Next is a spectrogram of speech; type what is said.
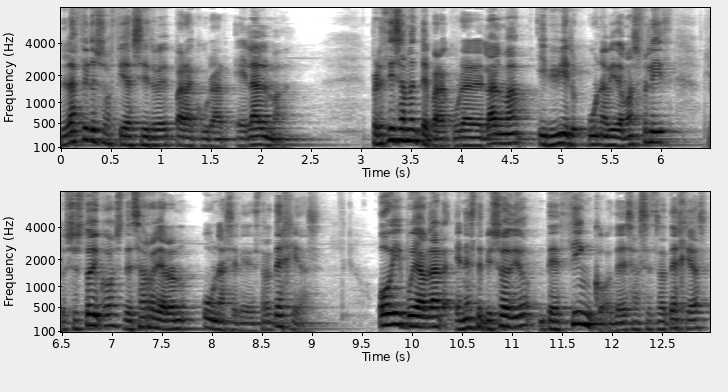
la filosofía sirve para curar el alma. Precisamente para curar el alma y vivir una vida más feliz, los estoicos desarrollaron una serie de estrategias. Hoy voy a hablar en este episodio de 5 de esas estrategias,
